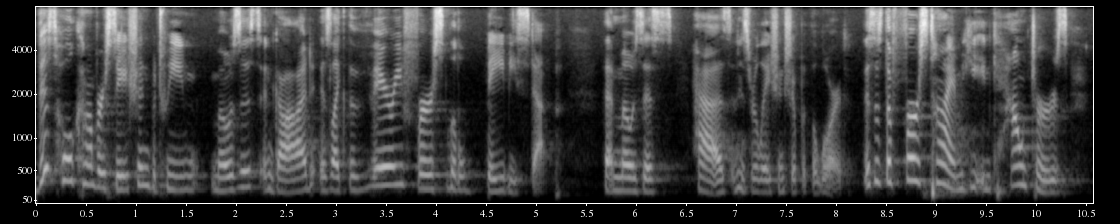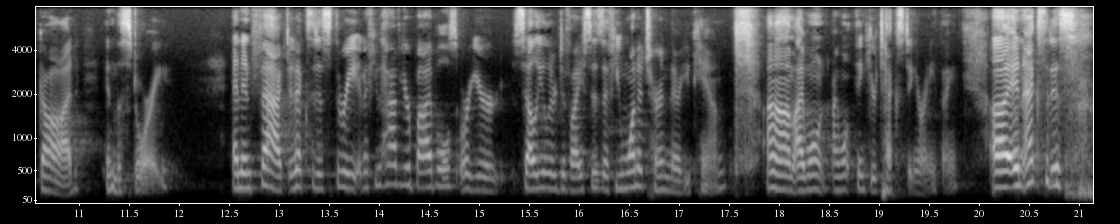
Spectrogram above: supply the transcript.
This whole conversation between Moses and God is like the very first little baby step that Moses has in his relationship with the Lord. This is the first time he encounters God in the story. And in fact, in Exodus 3, and if you have your Bibles or your cellular devices, if you want to turn there, you can. Um, I, won't, I won't think you're texting or anything. Uh, in Exodus,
